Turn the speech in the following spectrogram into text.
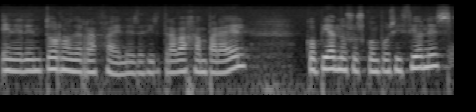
en el entorno de Rafael, es decir, trabajan para él, copiando sus composiciones,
